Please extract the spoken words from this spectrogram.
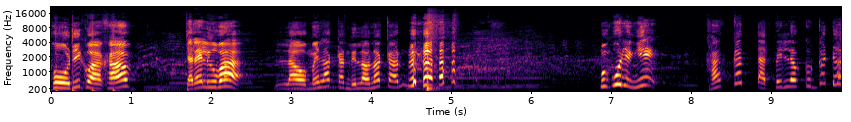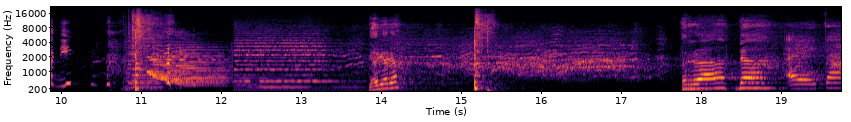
โหดีกว่าครับ จะได้รู้ว่าเราไม่รักกันหรือเรารักกัน มึงพูดอย่างนี้ขาก็ตัดไปแล้วกูก็โดนอีก เดี๋ยวเดี๋ยวเดี๋ยว รักนะไอ้ตา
